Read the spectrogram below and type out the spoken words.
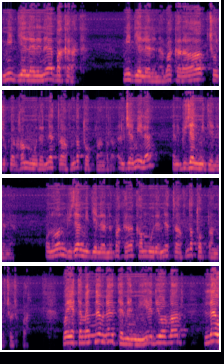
midyelerine bakarak. Midyelerine bakarak çocuklar Hammude'nin etrafında toplandılar. El cemile yani güzel midyelerine. Onun güzel midyelerine bakarak Hammude'nin etrafında toplandı çocuklar. Ve yetemennevne temenni ediyorlar. Lev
